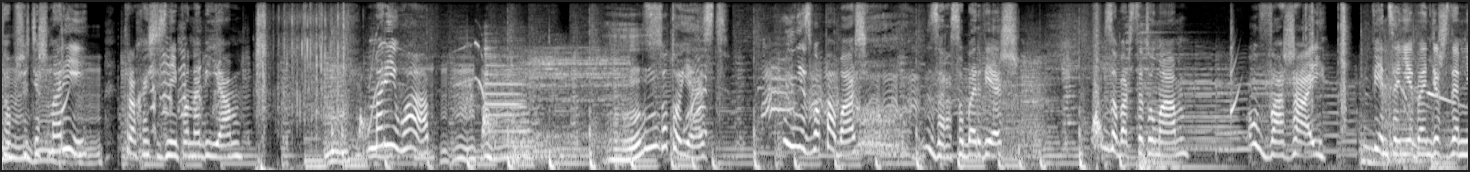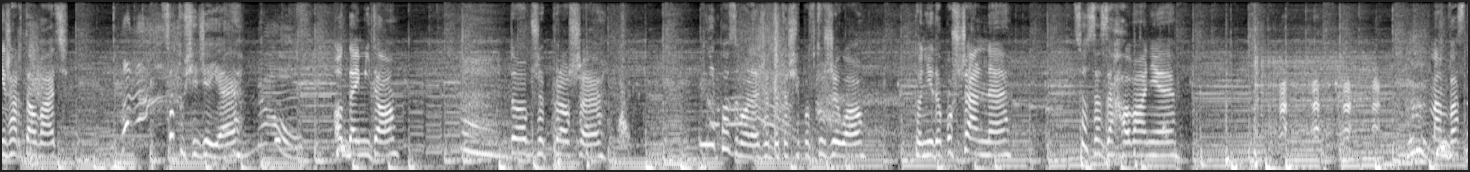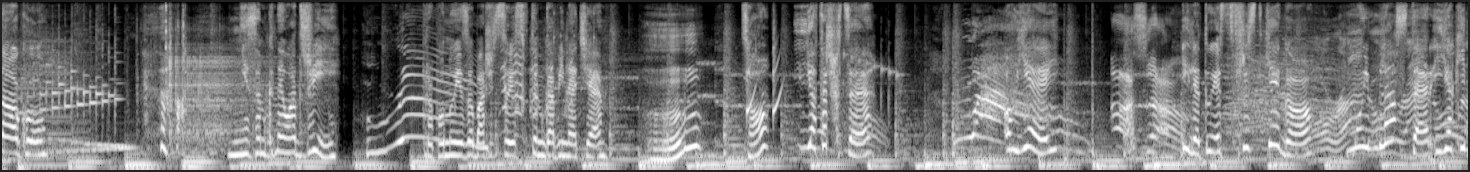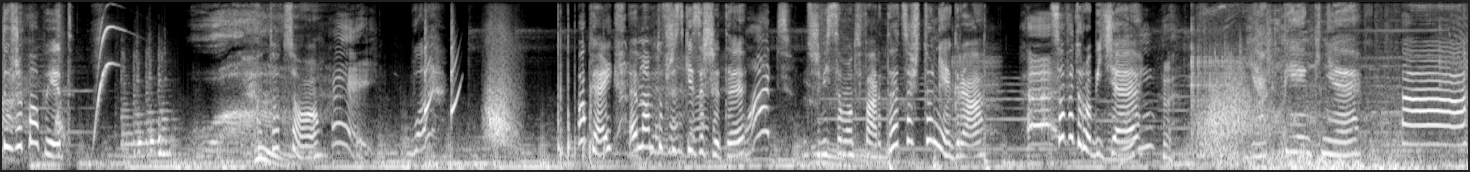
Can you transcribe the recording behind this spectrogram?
To przecież Marie. Trochę się z niej ponabijam. Marie, łap! Co to jest? Nie złapałaś? Zaraz oberwiesz. Zobacz, co tu mam. Uważaj. Więcej nie będziesz ze mnie żartować. Co tu się dzieje? Oddaj mi to. Dobrze, proszę. Nie pozwolę, żeby to się powtórzyło. To niedopuszczalne. Co za zachowanie. Mam was na oku. Nie zamknęła drzwi. Proponuję zobaczyć, co jest w tym gabinecie. Co? Ja też chcę. Ojej, ile tu jest wszystkiego. Mój blaster i jaki duży popyt. A to co? Okej, e, mam tu wszystkie zeszyty. Drzwi są otwarte, coś tu nie gra. Co wy tu robicie? Jak pięknie. A!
